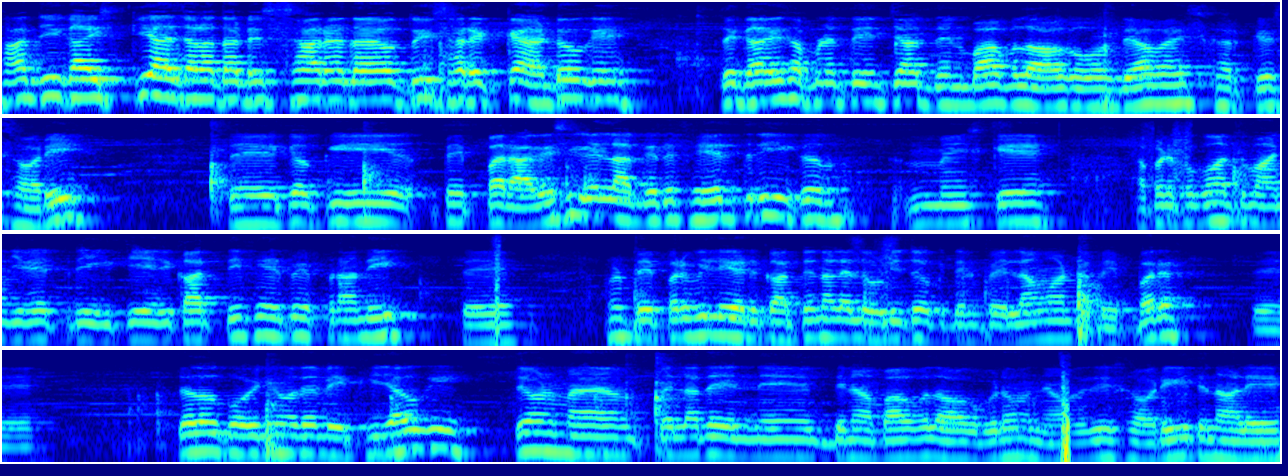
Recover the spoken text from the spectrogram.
ਹਾਂਜੀ ਗਾਇਸ ਕੀ ਹਾਲ ਚਾਲ ਆ ਤੁਹਾਡੇ ਸਾਰਿਆਂ ਦਾ? ਤੁਸੀਂ ਸਾਰੇ ਘੈਂਟ ਹੋ ਗਏ ਤੇ ਗਾਇਸ ਆਪਣੇ 3-4 ਦਿਨ ਬਾਅਦ ਵਲੌਗ ਆਉਂਦਿਆ ਵਾ ਇਸ ਕਰਕੇ ਸੌਰੀ ਤੇ ਕਿਉਂਕਿ ਪੇਪਰ ਆ ਗਏ ਸੀਗੇ ਲਾਗੇ ਤੇ ਫੇਰ ਤਰੀਕ, ਮੀਨਸ ਕੇ ਆਪਣੇ ਭਗਵੰਤ ਮਾਨ ਜੀ ਨੇ ਤਰੀਕ ਚੇਂਜ ਕਰਤੀ ਫੇਰ ਪੇਪਰਾਂ ਦੀ। ਤੇ ਹੁਣ ਪੇਪਰ ਵੀ ਲੇਟ ਕਰਤੇ, ਨਾਲੇ ਲੋਹੜੀ ਤੋਂ ਇੱਕ ਦਿਨ ਪਹਿਲਾਂ ਵਾਂਟਾ ਪੇਪਰ। ਤੇ ਚਲੋ ਕੋਈ ਨਹੀਂ ਉਹਦੇ ਵੇਖੀ ਜਾਊਗੀ। ਤੇ ਹੁਣ ਮੈਂ ਪਹਿਲਾਂ ਤੇ ਇੰਨੇ ਦਿਨਾਂ ਬਾਅਦ ਵਲੌਗ ਬਣਾਉਣਾ ਉਹਦੀ ਸੌਰੀ ਤੇ ਨਾਲੇ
